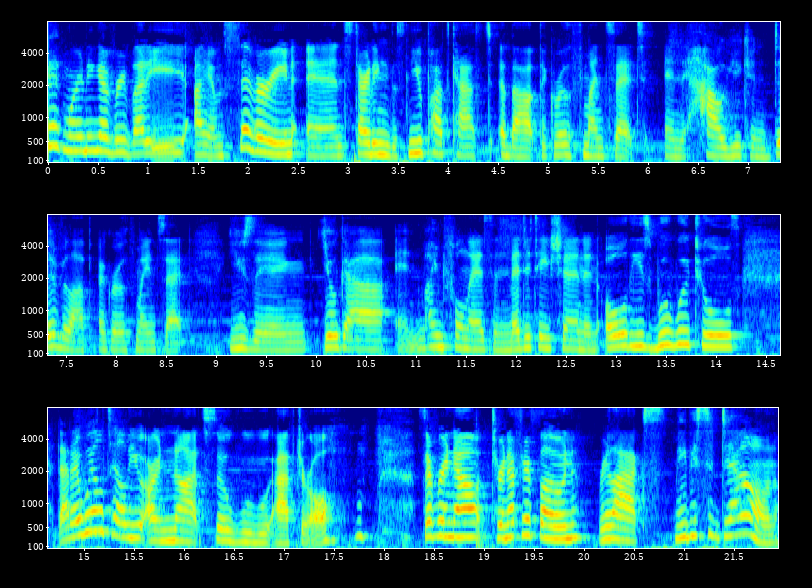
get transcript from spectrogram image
Good morning, everybody. I am Severine and starting this new podcast about the growth mindset and how you can develop a growth mindset using yoga and mindfulness and meditation and all these woo woo tools that I will tell you are not so woo woo after all. so, for now, turn off your phone, relax, maybe sit down.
